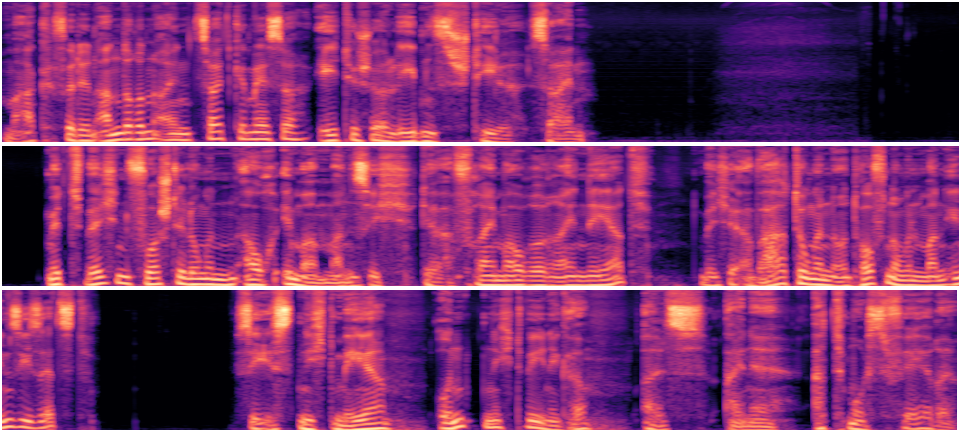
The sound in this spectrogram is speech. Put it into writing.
mag für den anderen ein zeitgemäßer ethischer Lebensstil sein. Mit welchen Vorstellungen auch immer man sich der Freimaurerei nähert, welche Erwartungen und Hoffnungen man in sie setzt, sie ist nicht mehr und nicht weniger als eine Atmosphäre.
